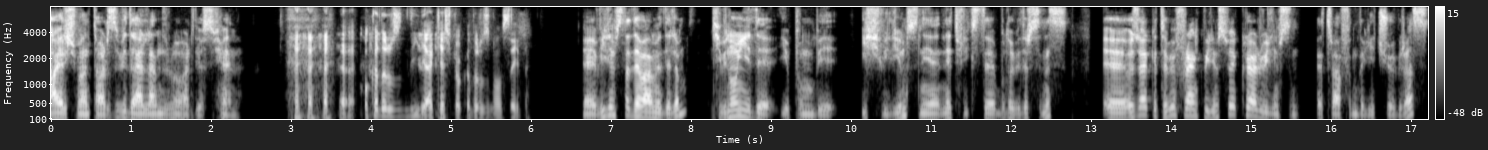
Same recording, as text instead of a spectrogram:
Irishman tarzı bir değerlendirme var diyorsun yani. o kadar uzun değil ya. Keşke o kadar uzun olsaydı. Ee, Williams'la devam edelim. 2017 yapımı bir iş Williams. Niye Netflix'te bulabilirsiniz. Ee, özellikle tabii Frank Williams ve Claire Williams'ın etrafında geçiyor biraz.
